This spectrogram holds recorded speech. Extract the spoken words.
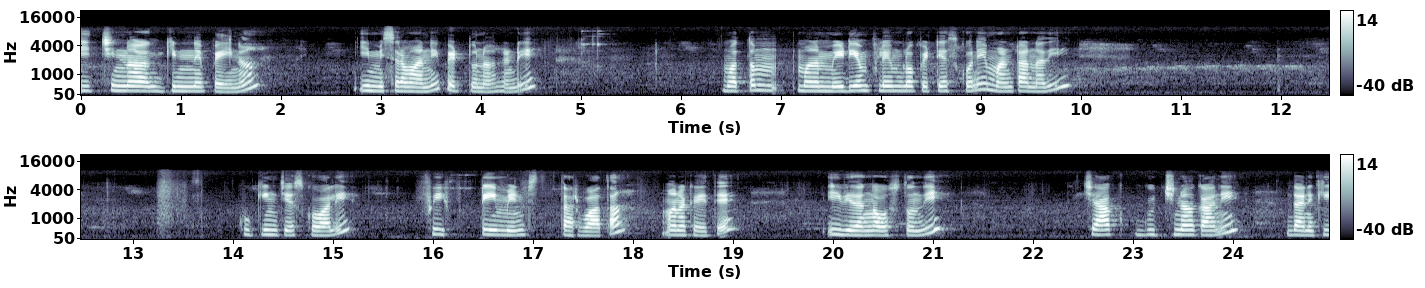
ఈ చిన్న గిన్నె పైన ఈ మిశ్రమాన్ని పెడుతున్నానండి. మొత్తం మనం మీడియం ఫ్లేమ్లో పెట్టేసుకొని మంట అన్నది కుకింగ్ చేసుకోవాలి. ఫిఫ్టీ మినిట్స్ తర్వాత మనకైతే ఈ విధంగా వస్తుంది. చాక్ గుచ్చినా కానీ దానికి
